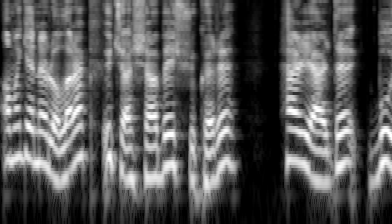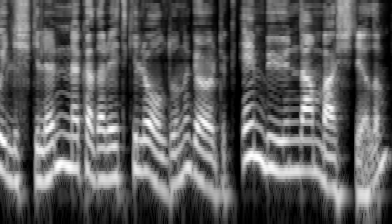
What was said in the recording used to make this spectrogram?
Ama genel olarak 3 aşağı 5 yukarı her yerde bu ilişkilerin ne kadar etkili olduğunu gördük. En büyüğünden başlayalım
